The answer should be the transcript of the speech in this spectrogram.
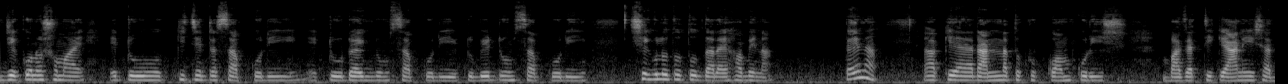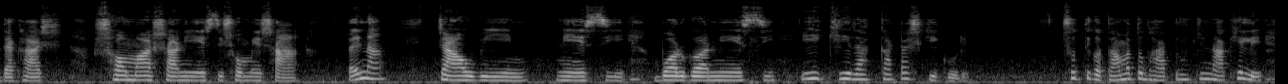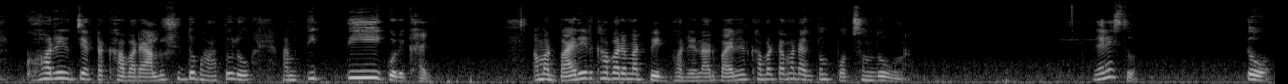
যে কোনো সময় একটু কিচেনটা সাফ করি, একটু ড্রয়িং রুম সাফ করি, একটু বেডরুম সাফ করি, সেগুলো তো তোর দ্বারাই হবে না। তাই না? রান্না তো খুব কম করিস। বাজার থেকে আনিস আর দেখাস। সমাসা নিয়ে এসছি সমেশা তাই না? চাউমিন নিয়ে এসছি, বর্গার নিয়ে এসছি। এই খেয়ে রাত কাটাস কী করে? সত্যি কথা, আমার তো ভাত রুটি না খেলে ঘরের যে একটা খাবার, আলু সিদ্ধ ভাত হলেও আমি তৃপ্তি করে খাই। আমার বাইরের খাবার আমার পেট ভরে না, আর বাইরের খাবারটা আমার একদম পছন্দও না। জানিস তো? তো,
